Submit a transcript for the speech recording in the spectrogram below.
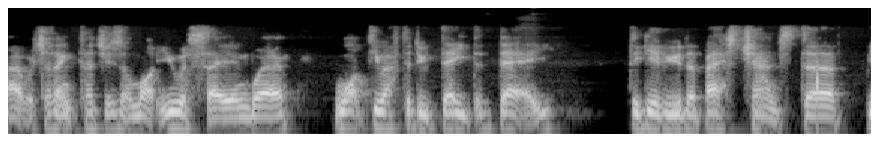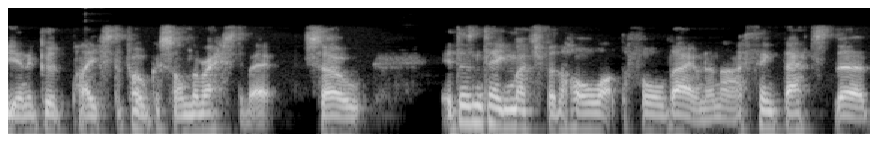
uh, which I think touches on what you were saying, where what do you have to do day to day to give you the best chance to be in a good place to focus on the rest of it? So it doesn't take much for the whole lot to fall down, and I think that's the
